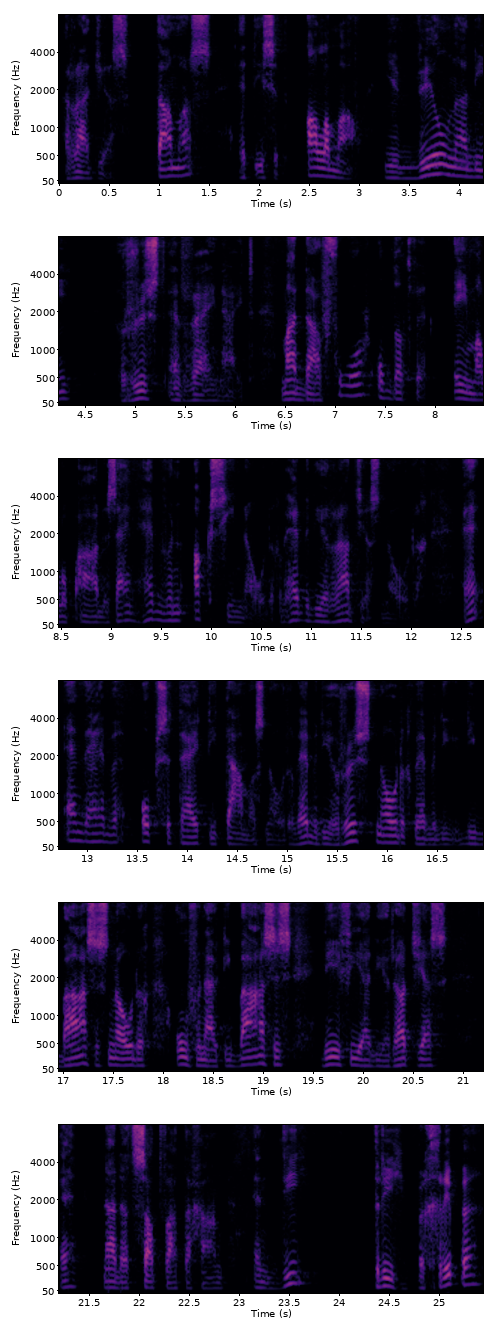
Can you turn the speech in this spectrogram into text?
rajas, tamas. Het is het allemaal. Je wil naar die rust en reinheid. Maar daarvoor, omdat we eenmaal op aarde zijn, hebben we een actie nodig. We hebben die rajas nodig. En we hebben op zijn tijd die tamas nodig. We hebben die rust nodig, we hebben die, die basis nodig om vanuit die basis weer via die rajas naar dat sattva te gaan. En die drie begrippen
